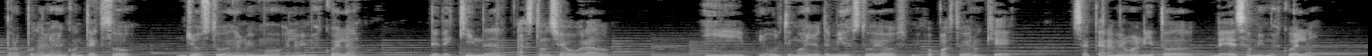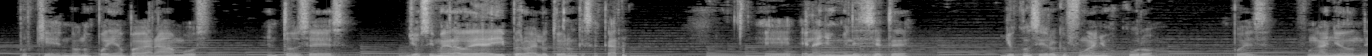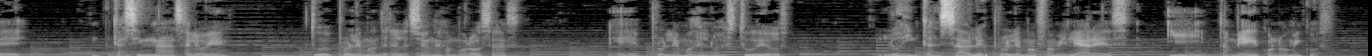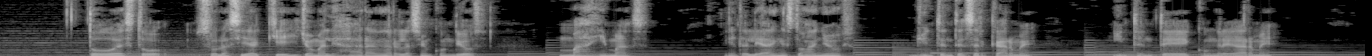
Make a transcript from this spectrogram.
para ponerlos en contexto, yo estuve en, el mismo, en la misma escuela desde kinder hasta onceavo grado. Y los últimos años de mis estudios, mis papás tuvieron que sacar a mi hermanito de esa misma escuela porque no nos podían pagar a ambos. Entonces yo sí me gradué de ahí, pero a lo tuvieron que sacar. Eh, el año 2017 yo considero que fue un año oscuro, pues fue un año donde casi nada salió bien. Tuve problemas de relaciones amorosas, eh, problemas en los estudios, los incansables problemas familiares y también económicos. Todo esto solo hacía que yo me alejara de una relación con Dios más y más. En realidad en estos años yo intenté acercarme, intenté congregarme,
